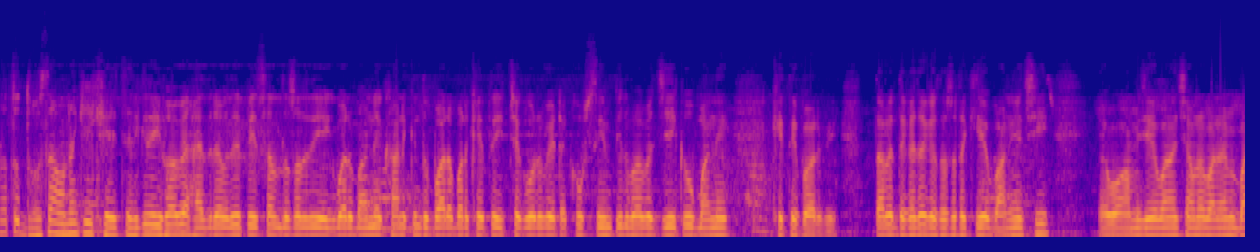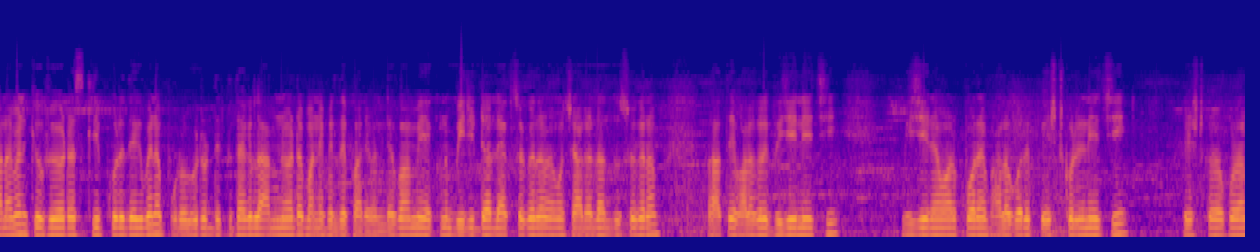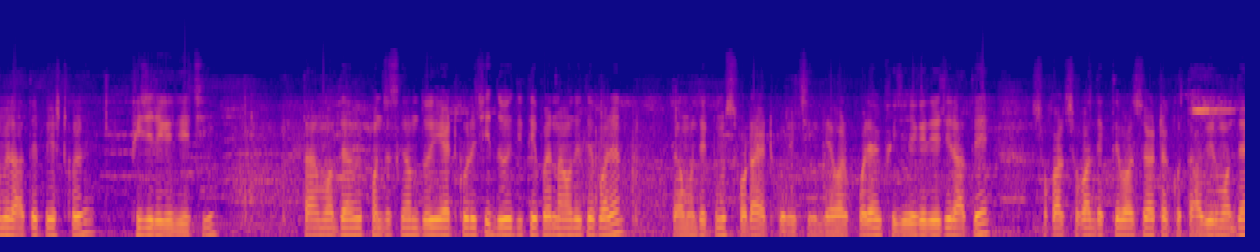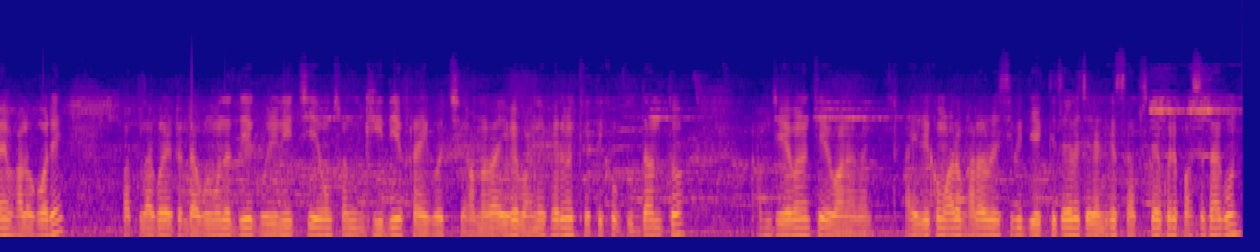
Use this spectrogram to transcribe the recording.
আপনারা তো ধোসা অনেকেই খেয়েছেন, কিন্তু এইভাবে হায়দ্রাবাদের স্পেশাল ধোসা যদি একবার বানিয়ে খান, কিন্তু বারবার খেতে ইচ্ছে করবে, এটা খুব সিম্পলভাবে যে কেউ বানিয়ে খেতে পারবে। তাহলে দেখা যাক ধোসাটা কীভাবে বানিয়েছি, এবং আমি যে বানিয়েছি আমরা বানাবেন বানাবেন, কেউ ভিডিওটা স্কিপ করে দেখবে না, পুরো ভিডিও দেখতে থাকলে আপনিও এটা বানিয়ে ফেলতে পারবেন। দেখো, আমি এখন বিড়ির ডাল একশো গ্রাম এবং চালের ডাল দুশো গ্রাম, রাতে ভালো করে ভিজিয়ে নিয়েছি। ভিজিয়ে নেওয়ার পরে ভালো করে পেস্ট করে নিয়েছি। পেস্ট করার পর আমি রাতে পেস্ট করে ফ্রিজে রেখে দিয়েছি। তার মধ্যে আমি পঞ্চাশ গ্রাম দই অ্যাড করেছি, দই দিতে পারেন, নাও দিতে পারেন, তার মধ্যে একটু আমি সোডা অ্যাড করেছি। দেওয়ার পরে আমি ফ্রিজে রেখে দিয়েছি রাতে। সকাল সকাল দেখতে পাচ্ছ একটা তাবির মধ্যে আমি ভালো করে পাতলা করে একটা ডাবুর মধ্যে দিয়ে ঘুরিয়ে নিচ্ছি এবং সঙ্গে ঘি দিয়ে ফ্রাই করছি। আপনারা এভাবে বানিয়ে ফেলবেন, খেতে খুব দুর্দান্ত। আমি যেভাবে বানাচ্ছি এভাবে বানাবেন। আর এরকম আরও ভালো রেসিপি দেখতে চাইলে চ্যানেলটিকে সাবস্ক্রাইব করে পাশে থাকুন।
